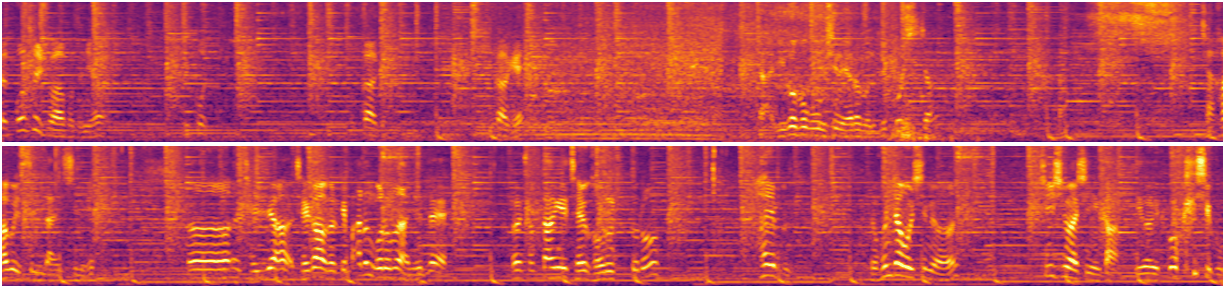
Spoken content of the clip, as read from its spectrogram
저 꽃을 좋아하거든요. 이 꽃. 꽃가게. 꽃가게. 자, 이거 보고 오시는 여러분들 꽃이죠? 자, 가고 있습니다, 열심히. 어, 제가, 제가 그렇게 빠른 걸음은 아닌데, 어, 적당히 제 걸음 속도로 8분. 혼자 오시면 심심하시니까 이거 꼭 끄시고,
